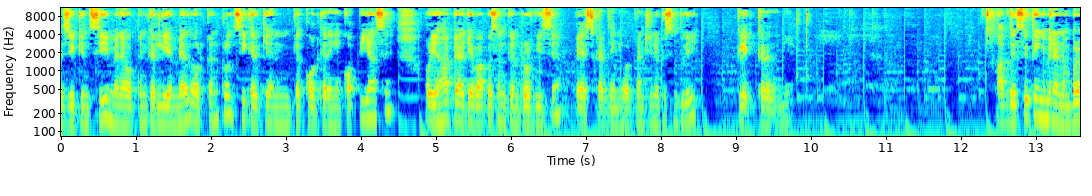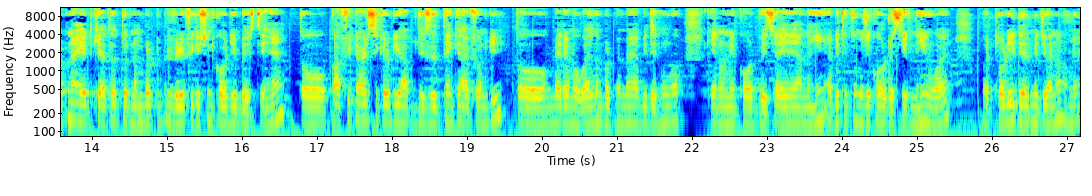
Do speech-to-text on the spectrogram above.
एज यू कैन सी मैंने ओपन कर लिया मेल और कंट्रोल सी करके इनका कोड करेंगे कॉपी यहाँ से। और यहाँ पे आके वापस हम कंट्रोल वी से पेस्ट कर देंगे और कंटिन्यू पे सिंपली क्लिक कर देंगे। आप देख सकते हैं कि मैंने नंबर अपना ऐड किया था तो नंबर पे भी वेरिफिकेशन कोड ये भेजते हैं। तो काफ़ी टाइट सिक्योरिटी आप देख सकते हैं कि आईफोन की। तो मेरे मोबाइल नंबर पे मैं अभी देखूँगा कि इन्होंने कोड भेजा है या नहीं। अभी तक तो मुझे कोड रिसीव नहीं हुआ है बट थोड़ी देर में जो है ना हमें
